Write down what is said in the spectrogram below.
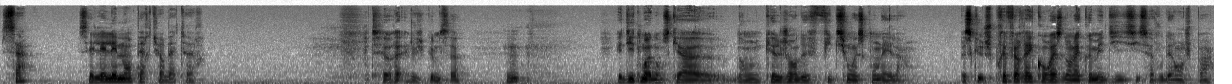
Ça, c'est l'élément perturbateur. C'est vrai, vu comme ça. Hmm. Et dites-moi, dans ce cas, euh, dans quel genre de fiction est-ce qu'on est là? Parce que je préférerais qu'on reste dans la comédie, si ça vous dérange pas.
